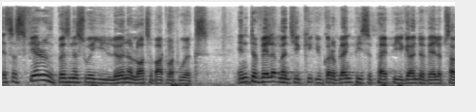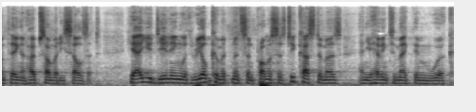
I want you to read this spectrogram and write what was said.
it's a sphere of business where you learn a lot about what works. In development, you, you've got a blank piece of paper, you go and develop something and hope somebody sells it. Here you're dealing with real commitments and promises to customers, and you're having to make them work.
